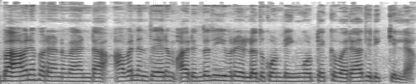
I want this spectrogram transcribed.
ഭാവന പറയാണ് വേണ്ട. അവൻ എന്തായാലും അരുന്ധതി ഇവിടെ ഉള്ളത് കൊണ്ട് ഇങ്ങോട്ടേക്ക് വരാതിരിക്കില്ല.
